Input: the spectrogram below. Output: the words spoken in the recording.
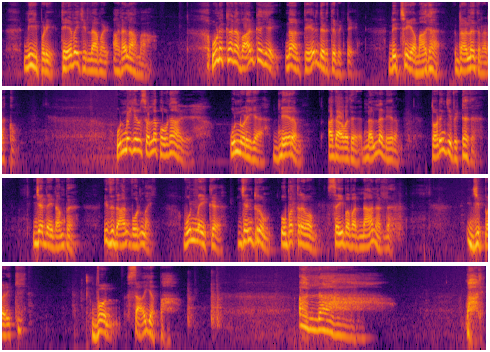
நீ இப்படி தேவையில்லாமல் அழலாமா? உனக்கான வாழ்க்கையை நான் தேர்ந்தெடுத்து விட்டேன். நிச்சயமாக நல்லது நடக்கும். உண்மையில் சொல்ல போனால் உன்னுடைய நேரம் அதாவது நல்ல நேரம் தொடங்கி விட்டது என்னை நம்ப இதுதான் உண்மை. உண்மைக்கு என்றும் உபத்திரவம் செய்பவன் நான் அல்ல. இப்படிக்கு உன் சாயப்பா. அல்லா மாலிக்.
